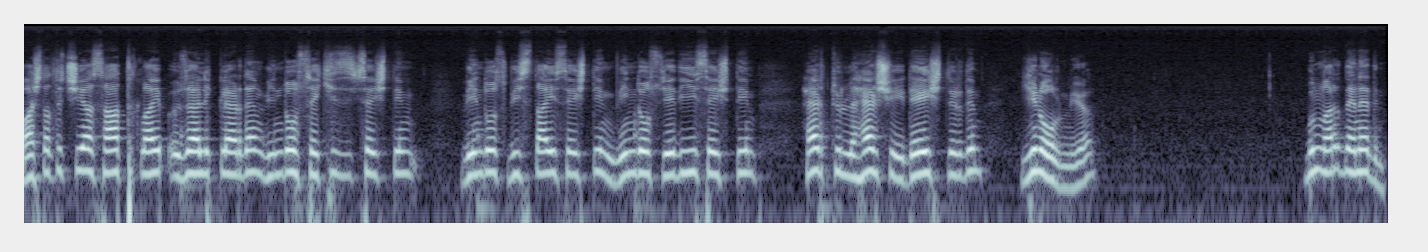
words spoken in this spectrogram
başlatıcıya sağ tıklayıp özelliklerden Windows 8 seçtim. Windows Vista'yı seçtim. Windows 7'yi seçtim. Her türlü her şeyi değiştirdim. Yine olmuyor. Bunları denedim.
